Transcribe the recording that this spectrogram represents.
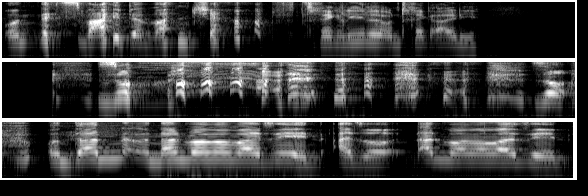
und eine zweite Mannschaft. Trek Lidl und Trek Aldi. So. so, und dann, und dann wollen wir mal sehen. Also, dann wollen wir mal sehen.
